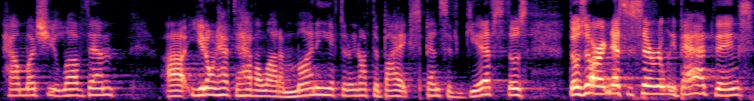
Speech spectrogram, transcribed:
how much you love them. Uh, you don't have to have a lot of money. You, have to, you don't have to buy expensive gifts. Those, those aren't necessarily bad things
